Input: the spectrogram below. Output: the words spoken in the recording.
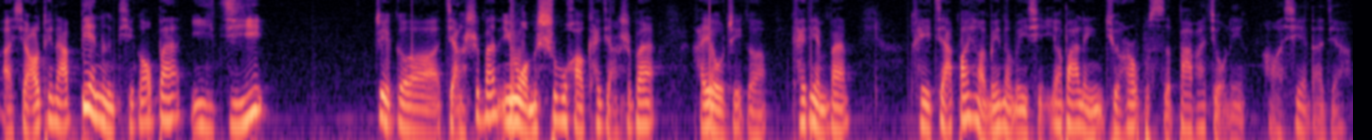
啊小儿推拿辩证提高班以及这个讲师班，因为我们十五号开讲师班，还有这个。开店班可以加帮小编的微信：幺八零九二五四八八九零。好，谢谢大家。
